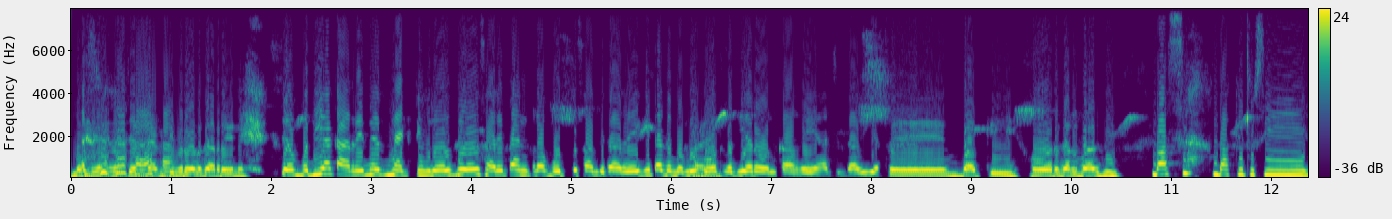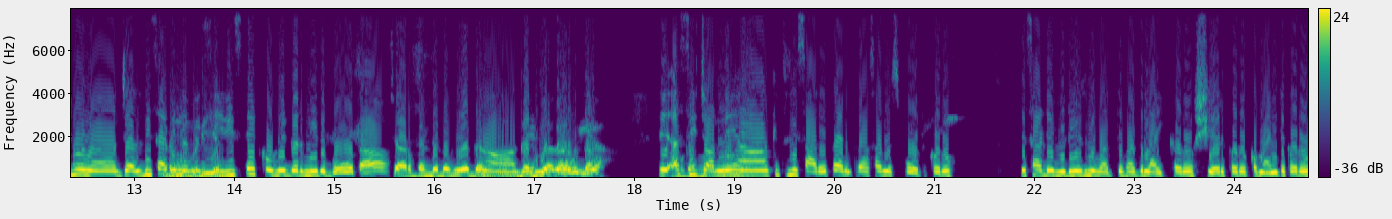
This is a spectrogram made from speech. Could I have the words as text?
ਮੰਮੀ ਉਹਦੇ ਵਿੱਚ ਨੈਗੇਟਿਵ ਰੋਲ ਕਰ ਰਹੇ ਨੇ। ਤੇ ਉਹ ਵਧੀਆ ਕਰ ਰਹੇ ਨੇ ਨੈਗੇਟਿਵ ਰੋਲ ਤੇ ਉਹ ਸਾਰੇ ਭੈਣ ਭਰਾ ਬਹੁਤ ਪਸੰਦ ਕਰ ਰਹੇ ਕਿ ਤੁਹਾਡੇ ਮੰਮੀ ਹਾਂਜੀ। ਬਹੁਤ ਵਧੀਆ ਰੋਲ ਕਰ ਰਹੇ ਆ ਜਿੱਦਾਂ ਵੀ ਆ। ਤੇ ਬਾਕੀ ਹੋਰ ਗੱਲਬਾਤ ਜੀ? ਬਸ ਬਾਕੀ ਤੁਸੀਂ ਹੁਣ ਜਲਦੀ ਸਾਡੀ ਨਵੀਂ। ਸੀਰੀਜ਼ ਦੇਖੋਗੇ ਗਰਮੀ ਤੇ ਬਹੁਤ ਆ। ਚਾਰ ਪੰਜ ਦਿਨ ਹੋ ਗਏ ਗਰਮੀ ਜ਼ਿਆਦਾ ਹੋ ਗਈ ਆ। ਤੇ ਅਸੀਂ ਚਾਹੁੰਦੇ ਆ। ਕਿ ਤੁਸੀਂ ਸਾਰੇ ਭੈਣ ਭਰਾ ਸਾਨੂੰ ਸਪੋਰਟ ਕਰੋ ਤੇ ਸਾਡੇ ਵੀਡੀਓਜ਼ ਨੂੰ ਵੱਧ ਤੋਂ ਵੱਧ ਲਾਈਕ ਕਰੋ ਸ਼ੇਅਰ ਕਰੋ ਕਮੈਂਟ ਕਰੋ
